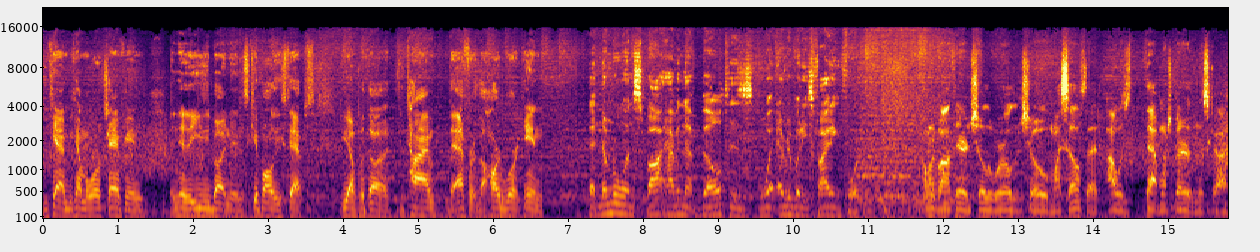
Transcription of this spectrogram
You can't become a world champion and hit the easy button and skip all these steps. You gotta put the, the time, the effort, the hard work in. That number one spot, having that belt, is what everybody's fighting for. I want to go out there and show the world and show myself that I was that much better than this guy.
